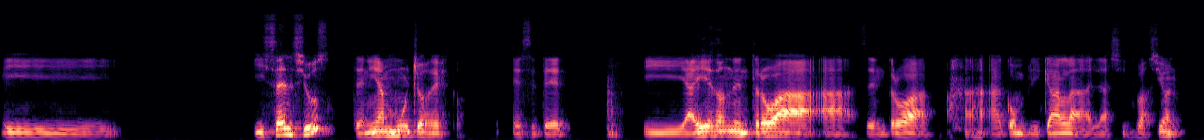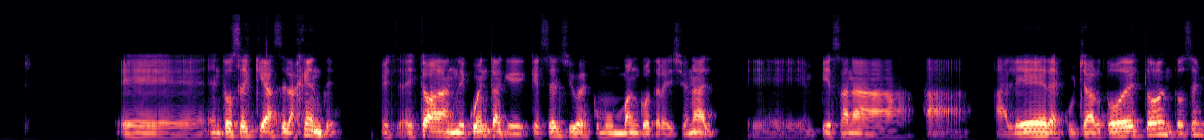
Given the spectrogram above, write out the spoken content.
y, y Celsius tenía muchos de estos, ST. Y ahí es donde entró a, se entró a, complicar la, la situación. Eh, entonces, ¿qué hace la gente? Esto hagan de cuenta que, Celsius es como un banco tradicional. Eh, empiezan a, leer, a escuchar todo esto, entonces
